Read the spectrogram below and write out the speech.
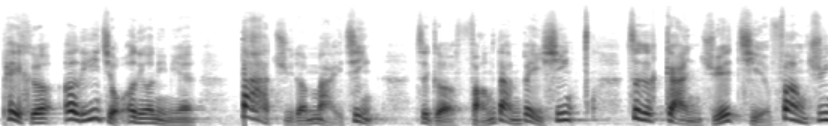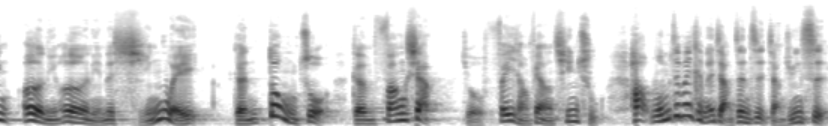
配合二零一九、二零二零年大举的买进这个防弹背心，这个感觉解放军二零二二年的行为、跟动作、跟方向。就非常非常清楚。好，我们这边可能讲政治、讲军事，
